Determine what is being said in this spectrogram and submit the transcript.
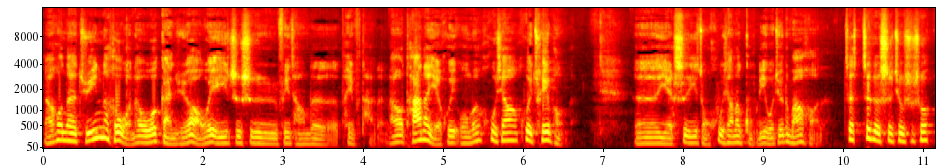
然后呢，菊英呢和我呢，我感觉啊，我也一直是非常的佩服他的。然后他呢也会，我们互相会吹捧的，呃，也是一种互相的鼓励，我觉得蛮好的。这这个是就是说，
